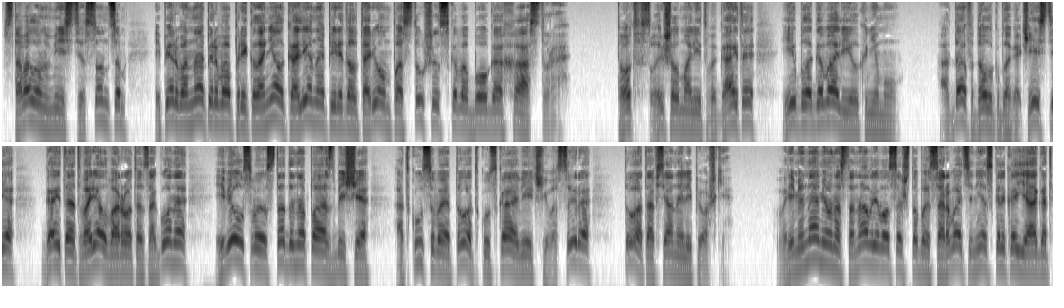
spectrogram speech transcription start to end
Вставал он вместе с солнцем и первонаперво преклонял колено перед алтарем пастушеского бога Хастура. Тот слышал молитвы Гайта и благоволил к нему. Отдав долг благочестия, Гайта отворял ворота загона и вел свое стадо на пастбище, откусывая то от куска овечьего сыра, то от овсяной лепешки. Временами он останавливался, чтобы сорвать несколько ягод,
